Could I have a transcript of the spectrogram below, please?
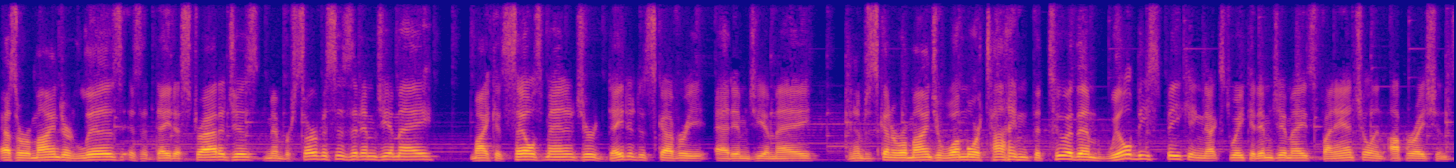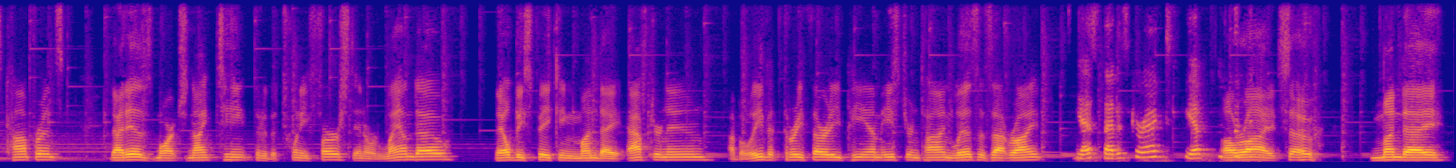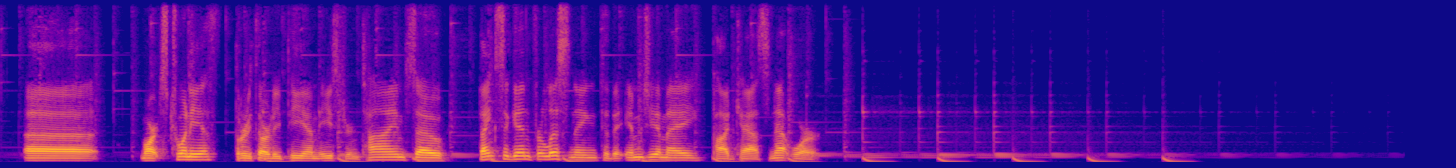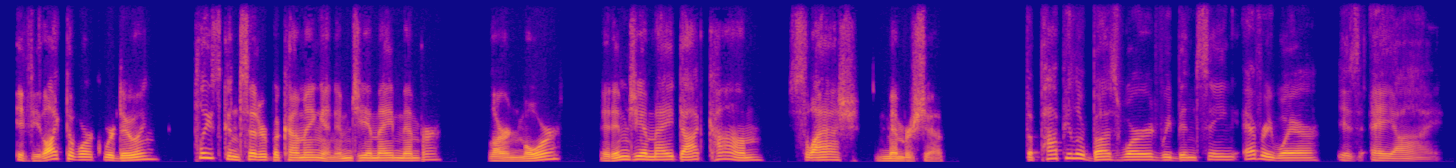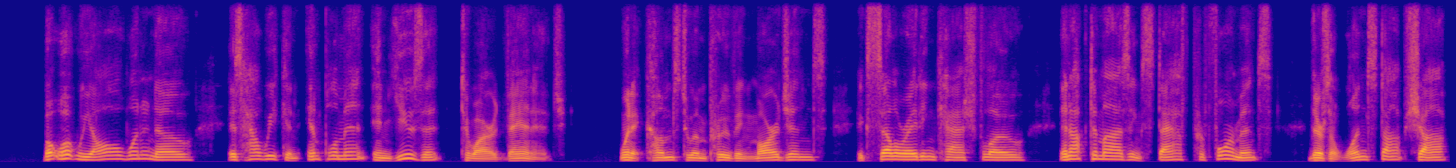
As a reminder, Liz is a data strategist, member services at MGMA. Mike is sales manager, data discovery at MGMA. And I'm just going to remind you one more time the two of them will be speaking next week at MGMA's Financial and Operations Conference. That is March 19th through the 21st in Orlando. They'll be speaking Monday afternoon, I believe at 3:30 p.m. Eastern Time. Liz, is that right? Yes, that is correct. Yep. All right. So Monday, uh, March 20th, 3:30 p.m. Eastern Time. So thanks again for listening to the MGMA Podcast Network. If you like the work we're doing, please consider becoming an MGMA member. Learn more at mgma.com slash membership. The popular buzzword we've been seeing everywhere is AI. But what we all want to know is how we can implement and use it to our advantage. When it comes to improving margins, accelerating cash flow, and optimizing staff performance, there's a one stop shop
